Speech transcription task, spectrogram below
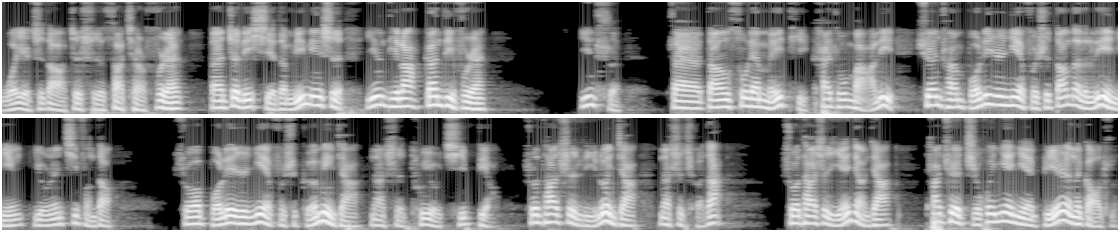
我也知道这是撒切尔夫人，但这里写的明明是英迪拉·甘地夫人。”因此，在当苏联媒体开足马力宣传勃列日涅夫是当代的列宁，有人讥讽道。说勃列日涅夫是革命家，那是徒有其表；说他是理论家，那是扯淡；说他是演讲家，他却只会念念别人的稿子。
